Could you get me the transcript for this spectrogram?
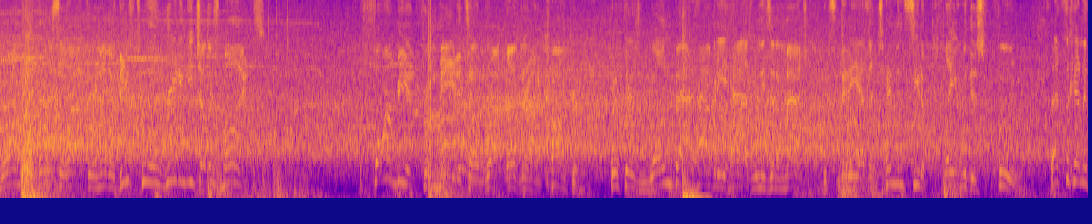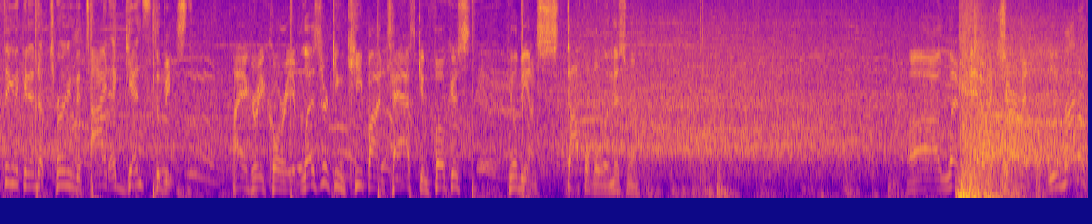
One reversal after another. These two are reading each other's minds. Far be it from me to tell Brock Lesnar how to conquer. But if there's one bad habit he has when he's in a match, it's that he has a tendency to play with his food. That's the kind of thing that can end up turning the tide against the Beast. I agree, Corey. If Lesnar can keep on task and focus, he'll be unstoppable in this one. Uh, left hit on German. The amount of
